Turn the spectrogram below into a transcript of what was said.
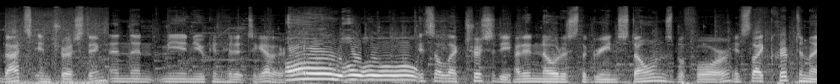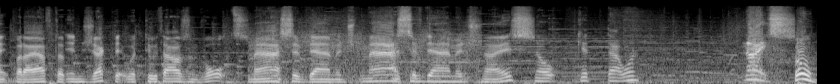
That's interesting. And then me and you can hit it together. Oh, oh, oh, oh, oh. It's electricity. I didn't notice the green stones before. It's like kryptonite, but I have to inject it with 2,000 volts. Massive damage. Massive damage. Nice. No, get that one. Nice! Boom!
